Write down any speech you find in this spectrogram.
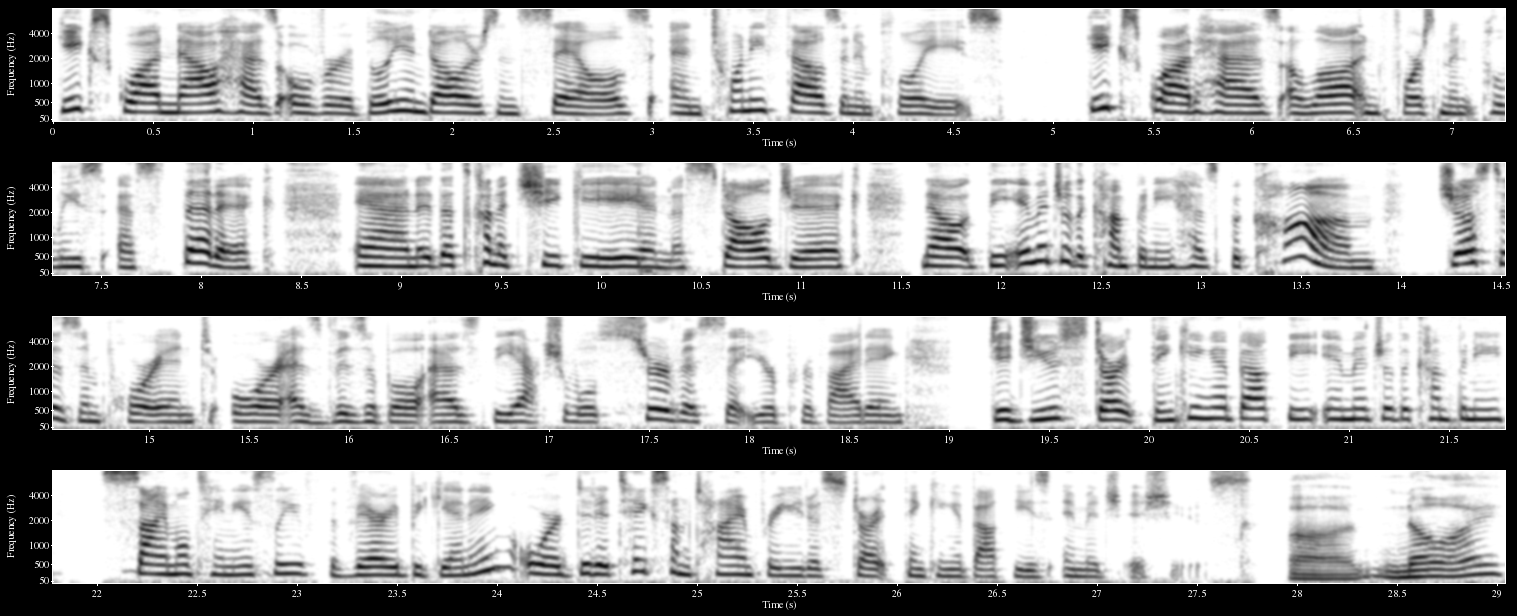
Geek Squad now has over a billion dollars in sales and 20,000 employees. Geek Squad has a law enforcement police aesthetic, and that's kind of cheeky and nostalgic. Now, the image of the company has become just as important or as visible as the actual service that you're providing. Did you start thinking about the image of the company simultaneously at the very beginning, or did it take some time for you to start thinking about these image issues? Uh, no, I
